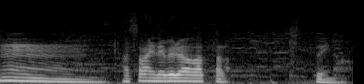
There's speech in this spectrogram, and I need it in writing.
うーん。さすがにレベル上がったら、きついな。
